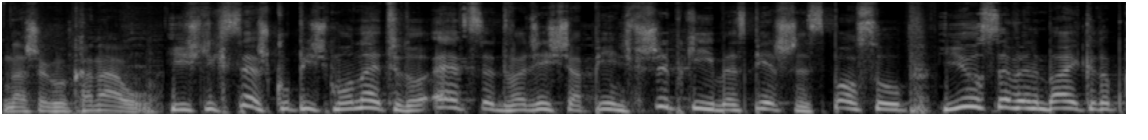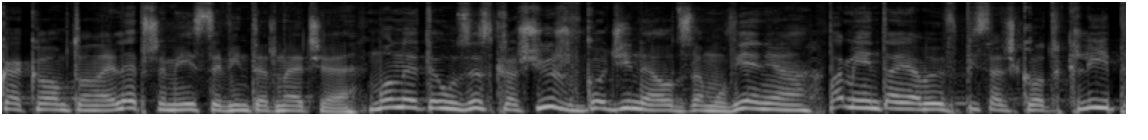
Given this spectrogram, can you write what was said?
naszego kanału. Jeśli chcesz kupić monety do FC25 w szybki i bezpieczny sposób, u7buy.com to najlepsze miejsce w internecie. Monety uzyskasz już w godzinę od zamówienia. Pamiętaj, aby wpisać kod CLIP,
